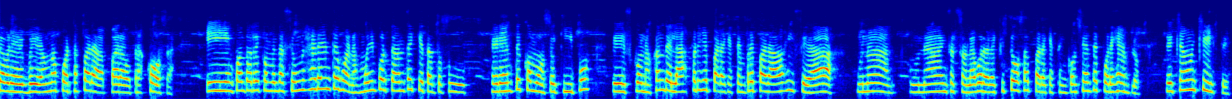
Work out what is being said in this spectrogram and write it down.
se abrieron unas puertas para, para otras cosas. Y en cuanto a recomendación gerente, bueno, es muy importante que tanto su gerente como su equipo eh, conozcan del Asperger para que estén preparados y sea una, una inserción laboral exitosa para que estén conscientes. Por ejemplo, echan un chiste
